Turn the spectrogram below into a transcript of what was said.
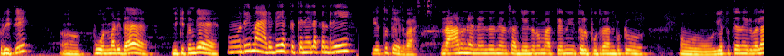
ಪ್ರೀತಿ ಫೋನ್ ಮಾಡಿದ ನಿಖಿತನ್ಗೆ? ಹ್ಞೂ ರೀ ಮಾಡಿದೆ ಎತ್ತುತ್ತೇನೆ ಇಲ್ಲ ಕಣ್ರಿ. ಎತ್ತುತ್ತೆ ಇಲ್ವಾ ನಾನು ನೆನ್ನೆಯಿಂದ ನೆನ್ ಸಂಜೆಯಿಂದನೂ ಮಾಡ್ತೇನೆ ತಲುಪುದ್ರ ಅಂದ್ಬಿಟ್ಟು ಎತ್ತುತ್ತೇನೆ ಇಲ್ವಲ್ಲ?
